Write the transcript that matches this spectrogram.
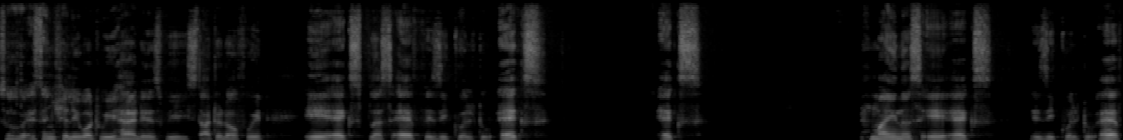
So, essentially what we had is we started off with Ax plus f is equal to x, x minus Ax is equal to f.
